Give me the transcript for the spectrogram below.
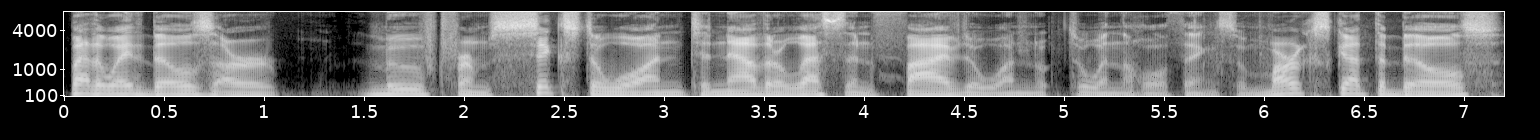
by the way, the Bills are moved from six to one to now they're less than five to one to win the whole thing. So Mark's got the Bills.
